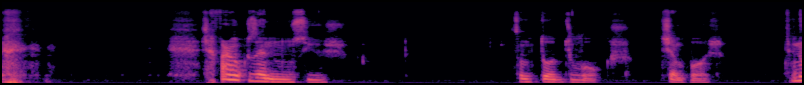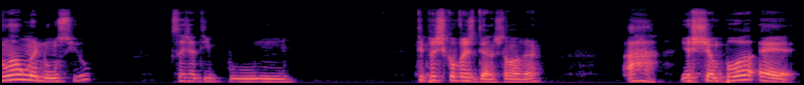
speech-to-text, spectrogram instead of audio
já repararam que os anúncios são todos loucos de shampoos? Tipo, não há um anúncio que seja tipo. Tipo as escovas de dentes, estão a ver? Ah, este shampoo é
